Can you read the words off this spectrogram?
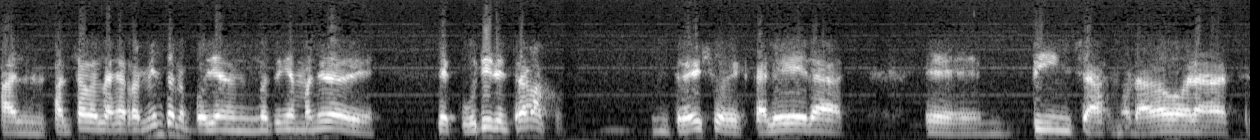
Al faltar las herramientas no podían, no tenían manera de, de cubrir el trabajo. Entre ellos escaleras, eh, pinzas, moradoras, eh,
